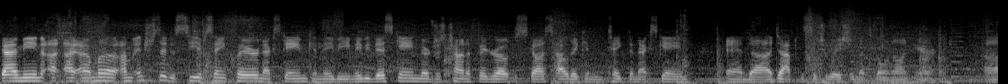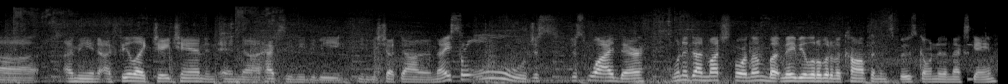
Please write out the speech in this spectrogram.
Yeah, I mean, I, I, I'm I'm interested to see if St. Clair next game can maybe maybe this game they're just trying to figure out, discuss how they can take the next game and uh, adapt the situation that's going on here. Uh, I mean, I feel like Jay Chan and, and uh, Hexy need to be need to be shut down. And a nice little ooh, just just wide there. Wouldn't have done much for them, but maybe a little bit of a confidence boost going to the next game.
